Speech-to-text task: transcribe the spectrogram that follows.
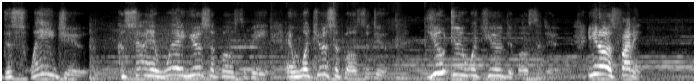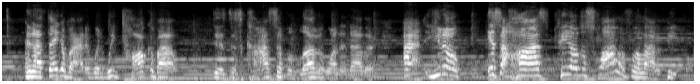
dissuade you concerning where you're supposed to be and what you're supposed to do. You do what you're supposed to do. You know, it's funny. And I think about it when we talk about this, this concept of loving one another. I, you know, it's a hard pill to swallow for a lot of people.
